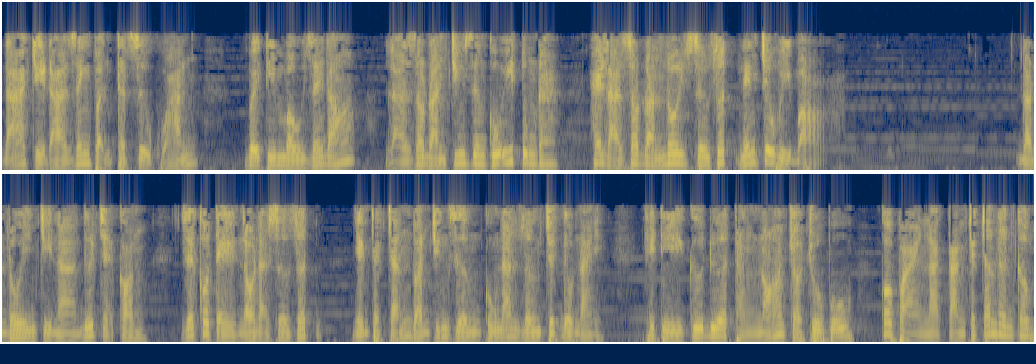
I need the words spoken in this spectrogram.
đã chỉ là danh phận thật sự của hắn. Vậy thì màu giấy đó là do đoàn chính dương cố ý tung ra, hay là do đoàn lôi sơ suất nên chưa hủy bỏ? Đoàn lôi chỉ là đứa trẻ con, rất có thể nó đã sơ suất, nhưng chắc chắn đoàn chính dương cũng đã lường trước điều này. Thế thì cứ đưa thằng nó cho Chu Vũ, có phải là càng chắc chắn hơn không?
